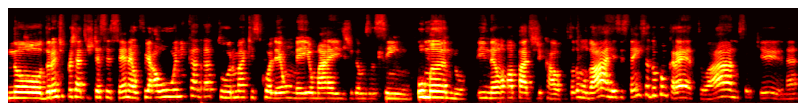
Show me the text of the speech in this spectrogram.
No, durante o projeto de TCC, né, eu fui a única da turma que escolheu um meio mais, digamos assim, humano e não a parte de cálculo. Todo mundo, ah, resistência do concreto, ah, não sei o quê, né?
